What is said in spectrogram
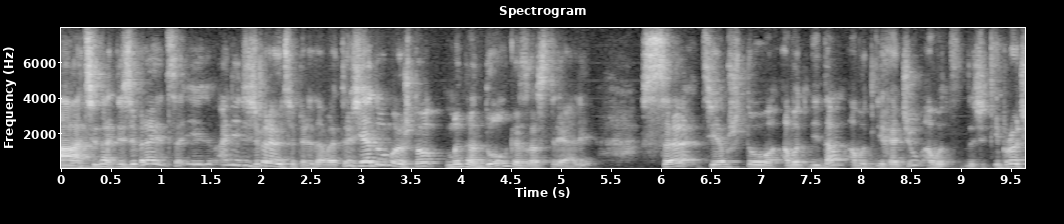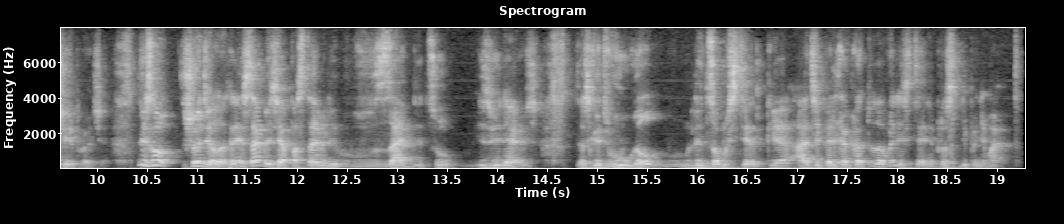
А Сенат не собирается, и они не собираются передавать. То есть я думаю, что мы надолго застряли с тем, что а вот не дам, а вот не хочу, а вот, значит, и прочее, и прочее. То есть, ну, что делать? Они сами себя поставили в задницу, извиняюсь, так сказать, в угол, лицом к стенке, а теперь как оттуда вылезти, они просто не понимают.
